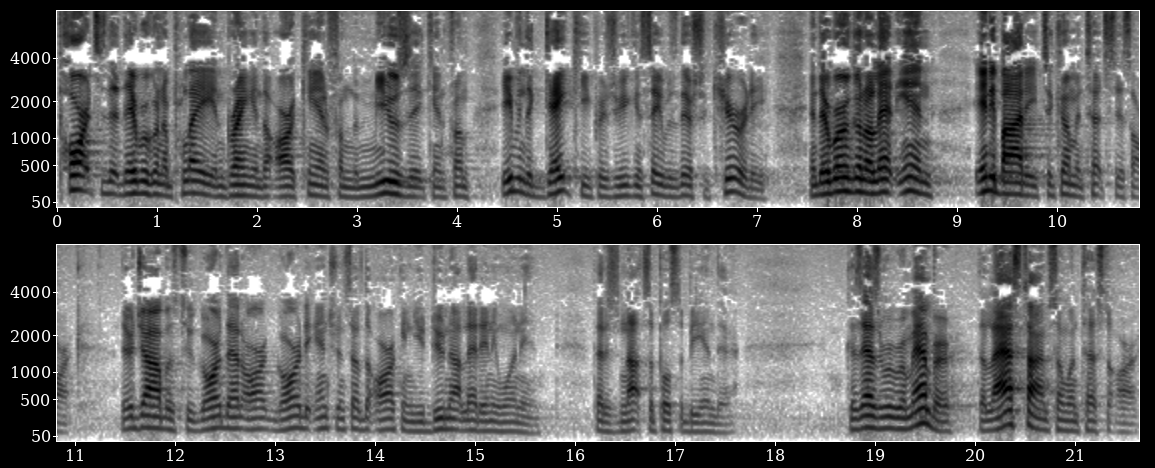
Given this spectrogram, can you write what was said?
parts that they were going to play in bringing the ark in, from the music and from even the gatekeepers, you can say was their security, and they weren't going to let in anybody to come and touch this ark. Their job was to guard that ark, guard the entrance of the ark, and you do not let anyone in that is not supposed to be in there. Because as we remember, the last time someone touched the ark,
